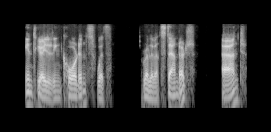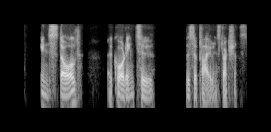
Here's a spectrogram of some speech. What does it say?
integrated in accordance with relevant standards and installed according to the supplier instructions.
